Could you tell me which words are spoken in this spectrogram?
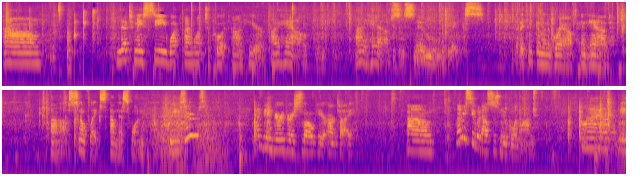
Um, let me see what I want to put on here. I have I have some snowflakes that I think I'm going to grab and add uh, snowflakes on this one. Tweezers. I'm being very, very slow here, aren't I? Um, let me see what else is new going on. Uh, let me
